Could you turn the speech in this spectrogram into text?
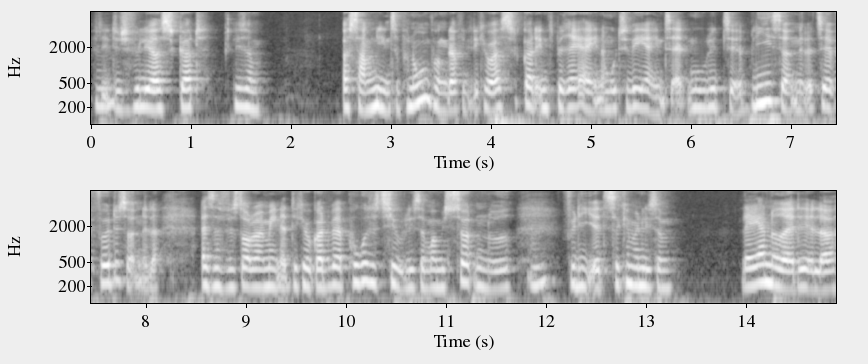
Fordi mm. det er selvfølgelig også godt, ligesom, at sammenligne sig på nogle punkter, fordi det kan jo også godt inspirere en og motivere en til alt muligt, til at blive sådan, eller til at få det sådan, eller, altså forstår du, hvad jeg mener? Det kan jo godt være positivt, ligesom at misunde noget, Mm. fordi at så kan man ligesom lære noget af det, eller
